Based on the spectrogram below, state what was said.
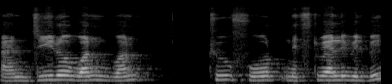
and 0 1 1 two four next value will be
